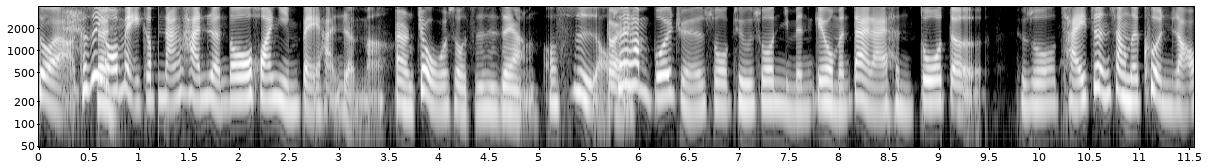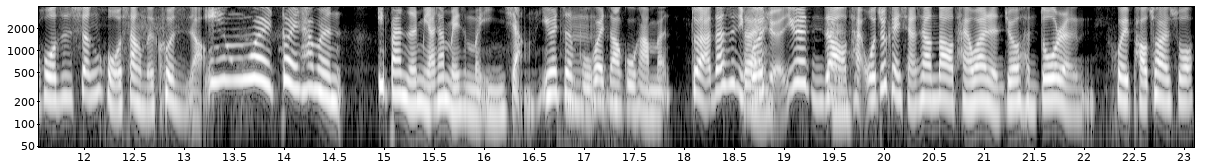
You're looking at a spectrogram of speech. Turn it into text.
对啊，可是有每个南韩人都欢迎北韩人吗？嗯，就我所知是这样。哦，是哦，所以他们不会觉得说，比如说你们给我们带来很多的，比如说财政上的困扰，或是生活上的困扰，因为对他们一般人民好像没什么影响，因为政府会照顾他们。嗯、对啊，但是你不会觉得，因为你知道台，我就可以想象到台湾人就很多人会跑出来说，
